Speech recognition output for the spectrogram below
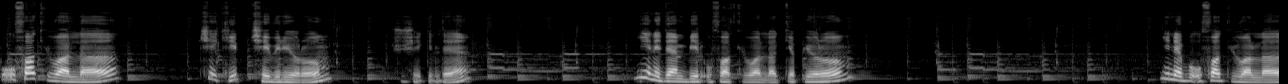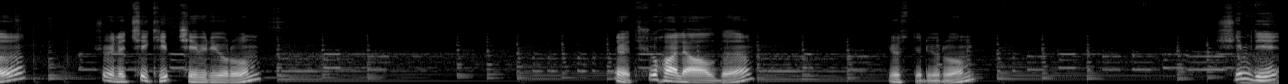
Bu ufak yuvarlağı çekip çeviriyorum. Şu şekilde. Yeniden bir ufak yuvarlak yapıyorum. Yine bu ufak yuvarlağı şöyle çekip çeviriyorum. Evet şu hale aldı. Gösteriyorum. Şimdi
